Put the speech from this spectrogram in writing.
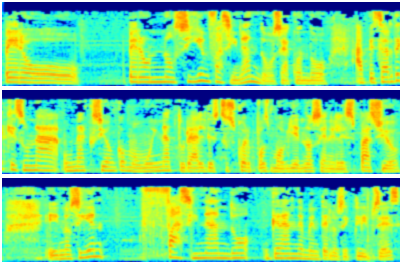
pero pero nos siguen fascinando. O sea, cuando, a pesar de que es una, una acción como muy natural de estos cuerpos moviéndose en el espacio, eh, nos siguen fascinando grandemente los eclipses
